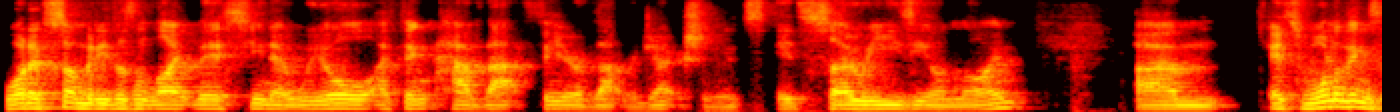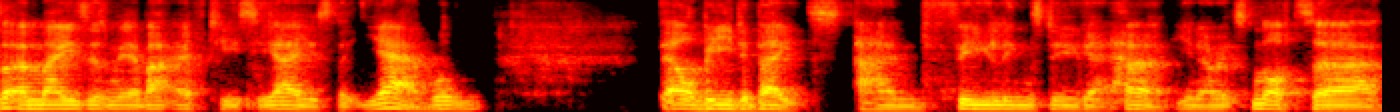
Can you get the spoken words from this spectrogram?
what if somebody doesn't like this? You know, we all I think have that fear of that rejection. It's it's so easy online. Um, it's one of the things that amazes me about FTCA is that yeah, well, there'll be debates and feelings do get hurt. You know, it's not uh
